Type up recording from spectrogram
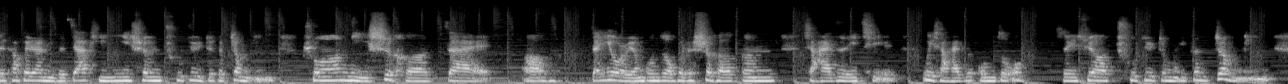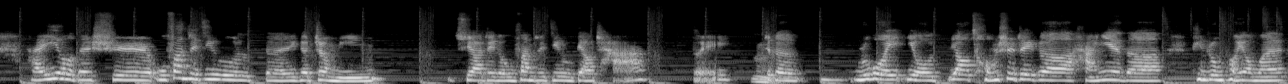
所以它会让你的家庭医生出具这个证明，说你适合在呃在幼儿园工作，或者适合跟小孩子一起为小孩子工作，所以需要出具这么一份证明。还有的是无犯罪记录的一个证明，需要这个无犯罪记录调查。对，嗯、这个如果有要从事这个行业的听众朋友们，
